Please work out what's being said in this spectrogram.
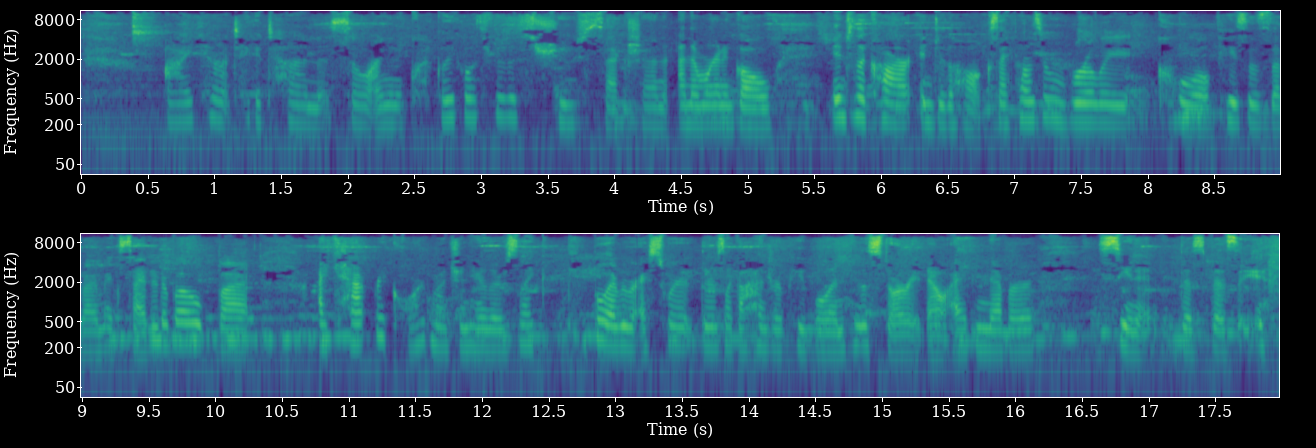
I cannot take a ton, so I'm gonna quickly go through this shoe section and then we're gonna go into the car and do the haul because I found some really cool pieces that I'm excited about, but I can't record much in here. There's like people everywhere. I swear there's like a hundred people in the store right now. I've never seen it this busy.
